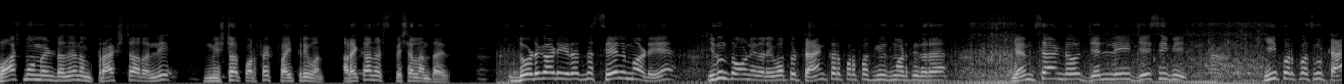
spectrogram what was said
ಫಾಸ್ಟ್ ಮೂಮೆಂಟ್ ಅಂದರೆ ನಮ್ಮ ಟ್ರ್ಯಾಕ್ ಸ್ಟಾರಲ್ಲಿ mister perfect five three one areca nut special ಅಂತ ಇದೆ. ದೊಡ್ಡ ಗಾಡಿ ಇರೋದನ್ನ ಸೇಲ್ ಮಾಡಿ ಇದನ್ನ ತೊಗೊಂಡಿದ್ದಾರೆ. ಇವತ್ತು ಟ್ಯಾಂಕರ್ ಪರ್ಪಸ್ಗೆ ಯೂಸ್ ಮಾಡ್ತಿದ್ದಾರೆ. ಎಂ ಸ್ಯಾಂಡ್ ಜೆಲ್ಲಿ ಜೆ ಸಿ ಬಿ ಈ ಪರ್ಪಸ್ಗೂ ಟ್ಯಾ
